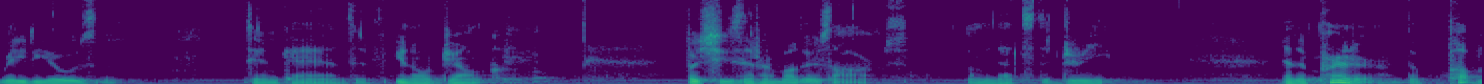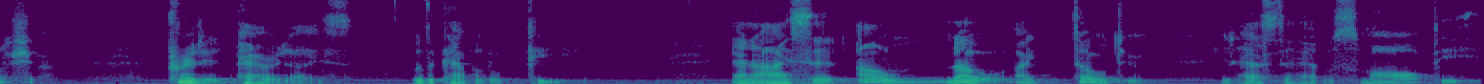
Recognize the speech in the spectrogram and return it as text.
radios and tin cans and you know junk. But she's in her mother's arms. I mean that's the dream. And the printer, the publisher, printed Paradise with a capital P. And I said, "Oh no! I told you, it has to have a small p."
